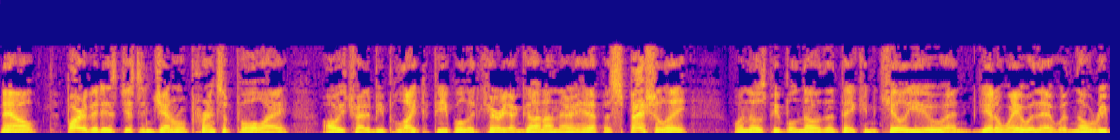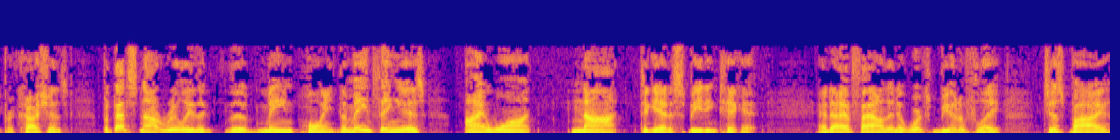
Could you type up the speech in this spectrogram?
Now, part of it is just in general principle. I always try to be polite to people that carry a gun on their hip, especially when those people know that they can kill you and get away with it with no repercussions. But that's not really the, the main point. The main thing is I want not to get a speeding ticket. And I have found, and it works beautifully, just by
